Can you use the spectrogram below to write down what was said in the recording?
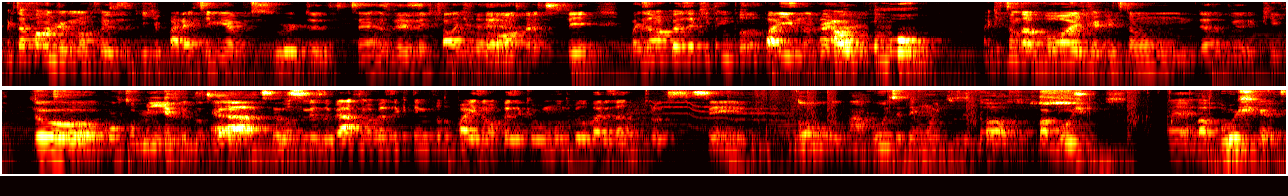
Mas tá falando de algumas coisas aqui que parecem meio absurdas, né? às vezes a gente fala de É. nossa, parece feio, mas é uma coisa que tem em todo o país, na É verdade. algo comum A questão da vodka, a questão da, que, do consumismo, dos o gastos. consumismo do gasto é uma coisa que tem em todo o país, é uma coisa que o mundo globalizado trouxe. Sim, No, na Rússia tem muitos idosos. babuchos, É. Babushkas.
